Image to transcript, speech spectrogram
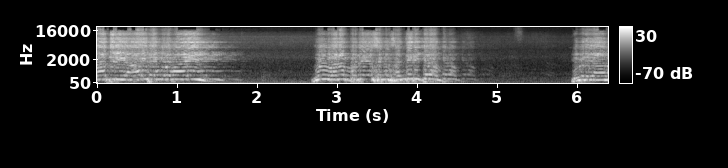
ആധുനിക ആയുധങ്ങളുമായി ഉൾവനം പ്രദേശങ്ങൾ സഞ്ചരിക്കണം. ഇവിടെയാണ്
